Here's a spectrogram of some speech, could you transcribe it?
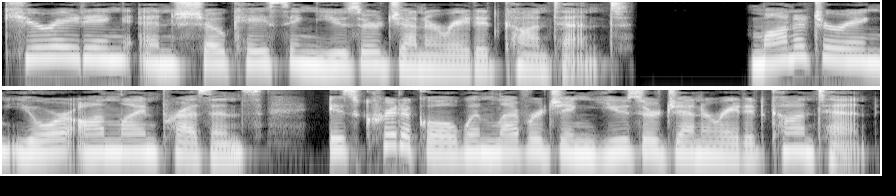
Curating and showcasing user-generated content. Monitoring your online presence is critical when leveraging user-generated content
